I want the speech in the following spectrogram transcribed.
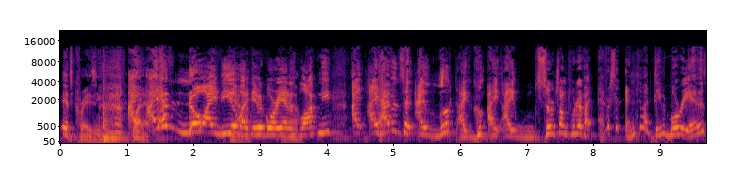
it's crazy. I, I have no idea why David Borean has blocked me. I, I haven't said. I looked. I, I I searched on Twitter. Have I ever said anything about David Boreanaz?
